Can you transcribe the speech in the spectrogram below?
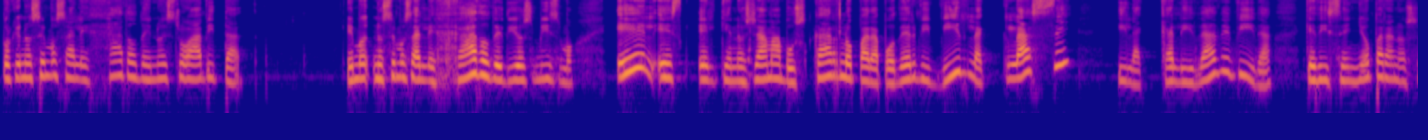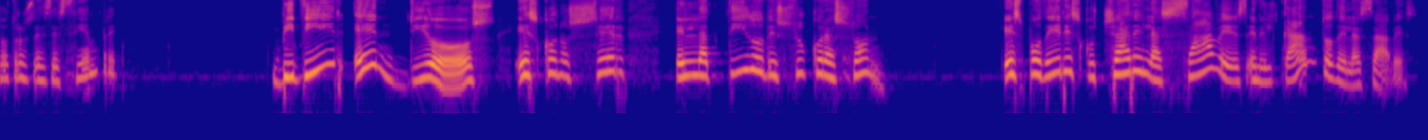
porque nos hemos alejado de nuestro hábitat nos hemos alejado de Dios mismo. Él es el que nos llama a buscarlo para poder vivir la clase y la calidad de vida que diseñó para nosotros desde siempre. Vivir en Dios es conocer el latido de su corazón. Es poder escuchar en las aves, en el canto de las aves,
